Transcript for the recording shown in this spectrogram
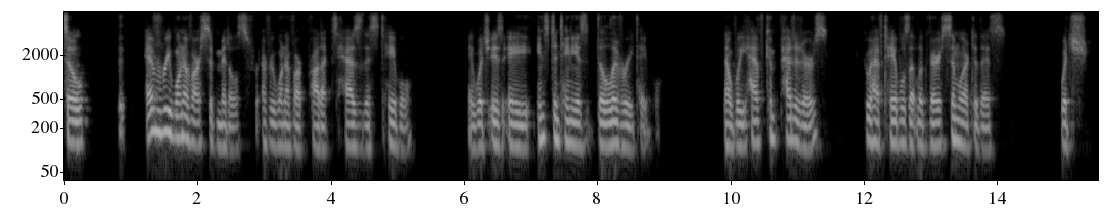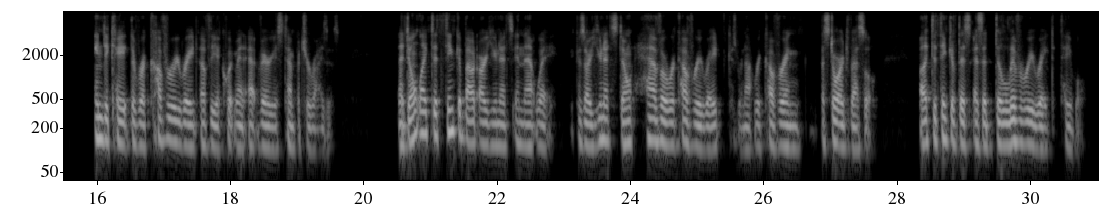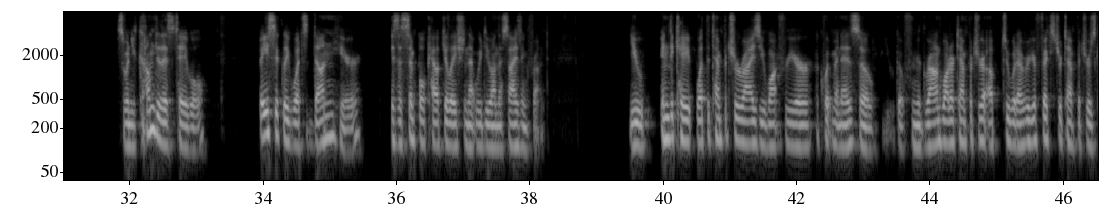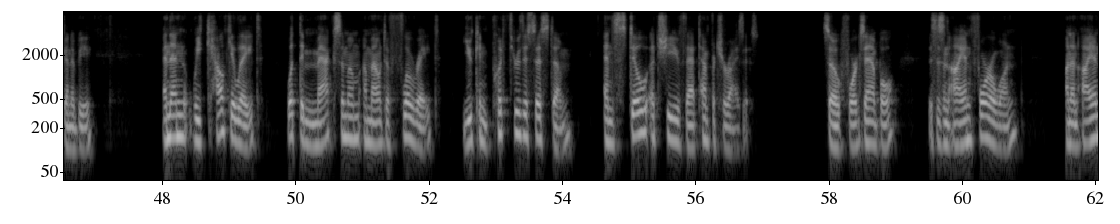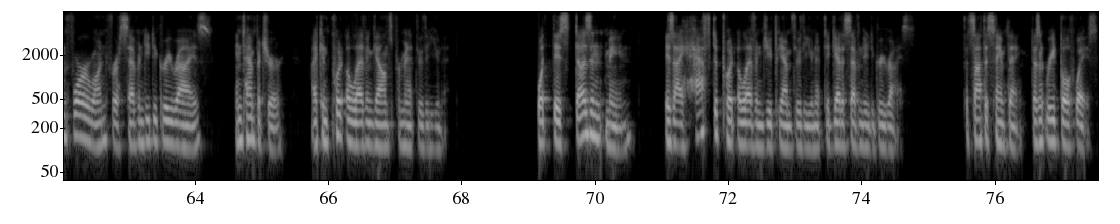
So every one of our submittals for every one of our products has this table, eh, which is a instantaneous delivery table. Now we have competitors who have tables that look very similar to this, which indicate the recovery rate of the equipment at various temperature rises. I don't like to think about our units in that way because our units don't have a recovery rate because we're not recovering a storage vessel. I like to think of this as a delivery rate table. So when you come to this table, basically what's done here is a simple calculation that we do on the sizing front. You indicate what the temperature rise you want for your equipment is. So you go from your groundwater temperature up to whatever your fixture temperature is going to be. And then we calculate what the maximum amount of flow rate you can put through the system and still achieve that temperature rises. So for example, this is an IN 401 on an IN 401 for a 70 degree rise in temperature, I can put 11 gallons per minute through the unit. What this doesn't mean is I have to put 11 GPM through the unit to get a 70 degree rise. That's not the same thing. It doesn't read both ways.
